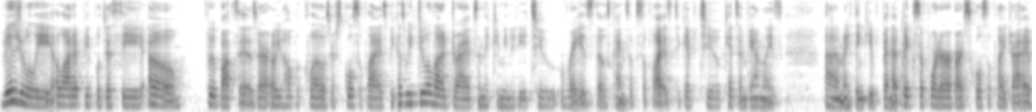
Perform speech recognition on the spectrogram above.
visually, a lot of people just see, oh, food boxes or oh you help with clothes or school supplies because we do a lot of drives in the community to raise those kinds of supplies to give to kids and families. Um, i think you've been a big supporter of our school supply drive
